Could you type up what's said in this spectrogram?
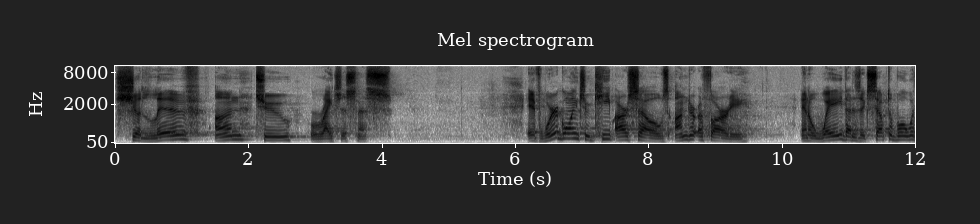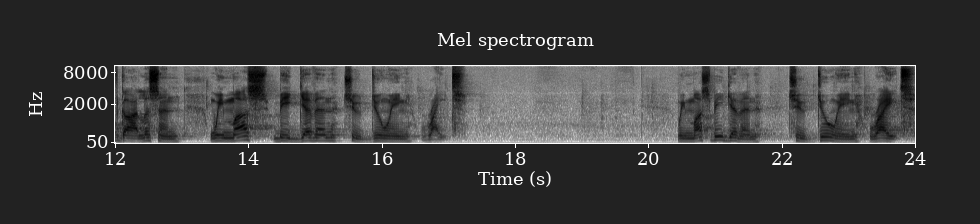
should live unto righteousness. If we're going to keep ourselves under authority in a way that is acceptable with God, listen, we must be given to doing right. We must be given to doing right.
